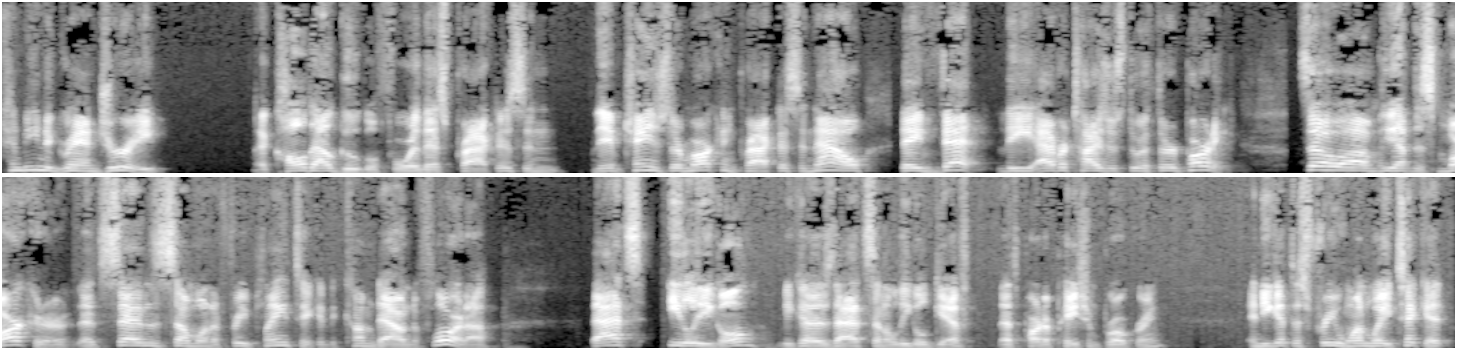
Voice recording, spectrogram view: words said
convened a grand jury that called out Google for this practice, and they've changed their marketing practice. And now they vet the advertisers through a third party. So um, you have this marketer that sends someone a free plane ticket to come down to Florida. That's illegal because that's an illegal gift. That's part of patient brokering. And you get this free one way ticket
